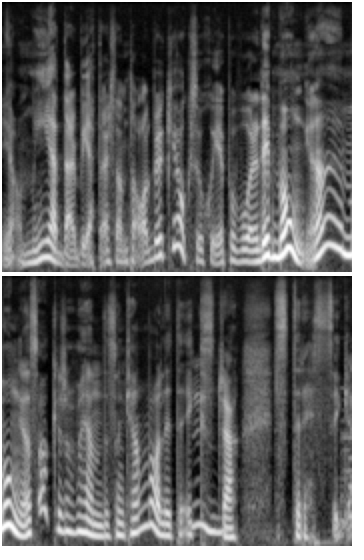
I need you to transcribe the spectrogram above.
ja, medarbetarsamtal brukar ju också ske på våren. Det är många, många saker som händer som kan vara lite Mm. extra stressiga.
